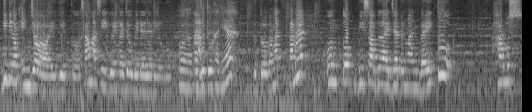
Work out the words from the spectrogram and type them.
dibilang enjoy gitu. Sama sih gue nggak jauh beda dari lu. Wah, Nah. puji Tuhan ya. Betul banget karena untuk bisa belajar dengan baik tuh harus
